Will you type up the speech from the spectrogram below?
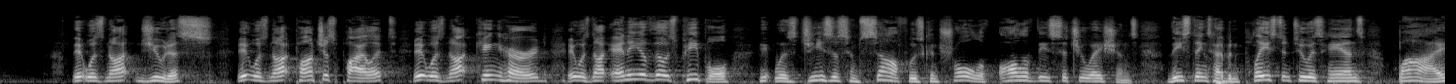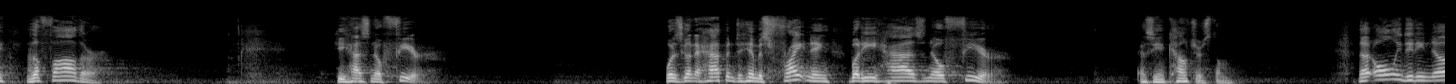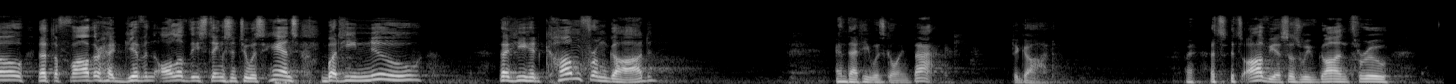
It was not Judas. It was not Pontius Pilate. It was not King Herod. It was not any of those people. It was Jesus himself who's control of all of these situations. These things had been placed into his hands by the Father. He has no fear. What is going to happen to him is frightening, but he has no fear as he encounters them. Not only did he know that the Father had given all of these things into his hands, but he knew that he had come from God and that he was going back to God. It's, it's obvious as we've gone through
